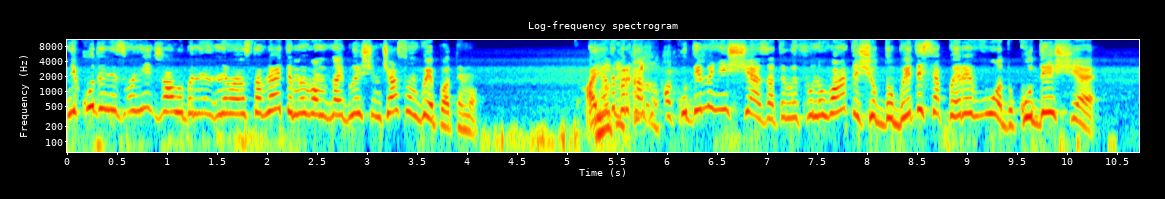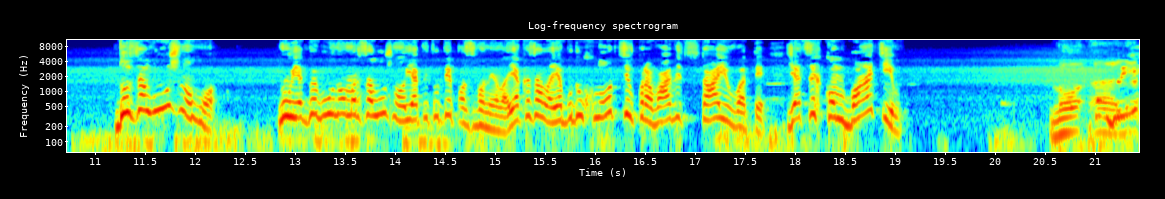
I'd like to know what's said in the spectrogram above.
Нікуди не дзвоніть, жалоби не, не оставляйте. Ми вам найближчим часом виплатимо. А я Ну, ти тепер чого? кажу: а куди мені ще зателефонувати, щоб добитися переводу? Куди ще? До залужного? Ну, якби був номер залужного, я б і туди позвонила. Я казала, я буду хлопців права відстаювати. Я цих комбатів. Ну, е, я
